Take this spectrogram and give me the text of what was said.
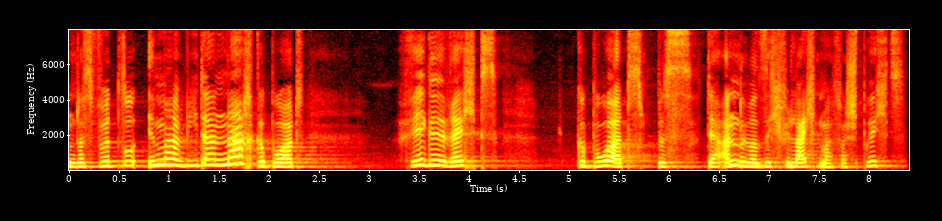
und es wird so immer wieder nachgebohrt, regelrecht gebohrt, bis der andere sich vielleicht mal verspricht,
